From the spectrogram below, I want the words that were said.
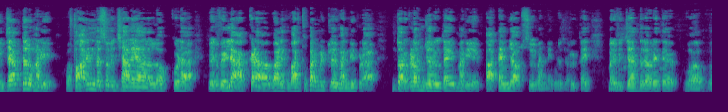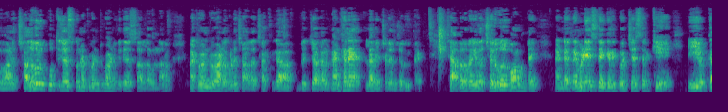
విద్యార్థులు మరి ఫారిన్ విశ్వవిద్యాలయాలలో కూడా వీరు వెళ్ళి అక్కడ వాళ్ళకి వర్క్ పర్మిట్లు ఇవన్నీ కూడా దొరకడం జరుగుతాయి. మరి పార్ట్ టైం జాబ్స్ ఇవన్నీ కూడా జరుగుతాయి. మరి విద్యార్థులు ఎవరైతే వాళ్ళ చదువులు పూర్తి చేసుకున్నటువంటి వాళ్ళు విదేశాల్లో ఉన్నారో అటువంటి వాళ్ళు కూడా చాలా చక్కగా ఉద్యోగాలు వెంటనే లభించడం జరుగుతాయి. చేపల రొయ్యల చెరువులు బాగుంటాయి. అండ్ రెమెడీస్ దగ్గరికి వచ్చేసరికి ఈ యొక్క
